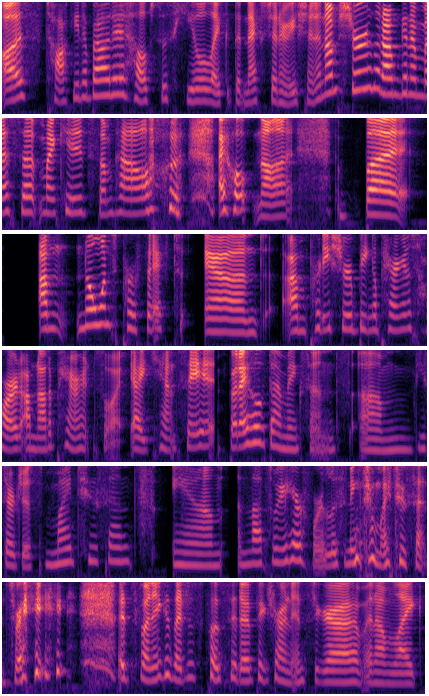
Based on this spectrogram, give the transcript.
us talking about it helps us heal like the next generation. And I'm sure that I'm going to mess up my kids somehow. I hope not. But I'm no one's perfect and I'm pretty sure being a parent is hard. I'm not a parent, so I, I can't say it. But I hope that makes sense. Um these are just my two cents and and that's what you're here for, listening to my two cents, right? it's funny because I just posted a picture on Instagram and I'm like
